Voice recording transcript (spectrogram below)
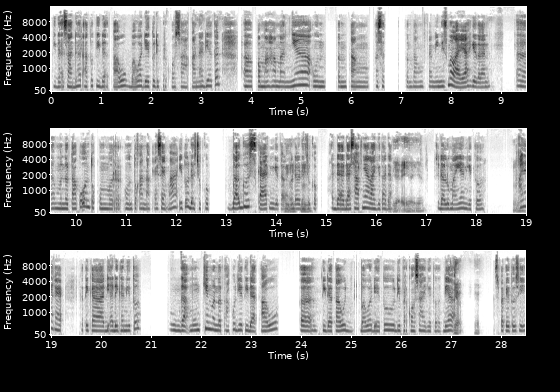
tidak sadar atau tidak tahu bahwa dia itu diperkosa karena dia kan eh, pemahamannya un- tentang keset tentang feminisme lah ya gitu kan. Eh, menurut aku untuk umur untuk anak SMA itu udah cukup bagus kan gitu Mhm. udah udah cukup ada dasarnya lah gitu ada ya ya ya sudah lumayan gitu Mhm. makanya kayak ketika di adegan itu nggak mungkin menurut aku dia tidak tahu eh, tidak tahu bahwa dia itu diperkosa gitu dia Ya, ya. seperti itu sih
